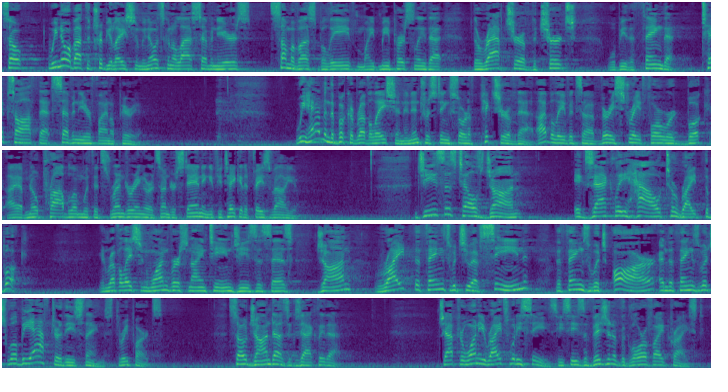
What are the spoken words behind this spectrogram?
So we know about the tribulation. We know it's going to last seven years. Some of us believe, me personally, that the rapture of the church will be the thing that tips off that seven year final period. We have in the book of Revelation an interesting sort of picture of that. I believe it's a very straightforward book. I have no problem with its rendering or its understanding if you take it at face value. Jesus tells John exactly how to write the book. In Revelation 1, verse 19, Jesus says, John, write the things which you have seen, the things which are, and the things which will be after these things. Three parts. So John does exactly that. Chapter 1, he writes what he sees. He sees a vision of the glorified Christ.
